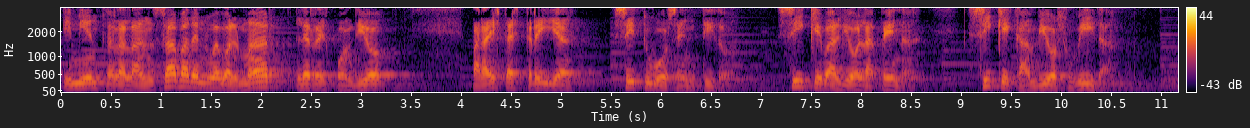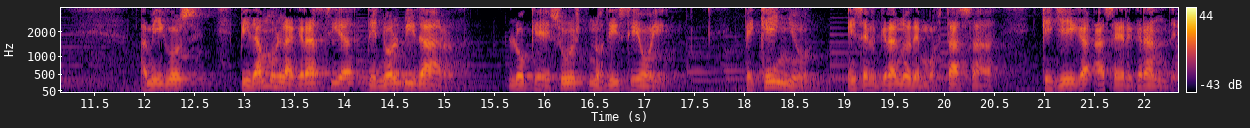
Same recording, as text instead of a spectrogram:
y mientras la lanzaba de nuevo al mar le respondió, para esta estrella sí tuvo sentido, sí que valió la pena, sí que cambió su vida. Amigos, pidamos la gracia de no olvidar lo que Jesús nos dice hoy. Pequeño es el grano de mostaza que llega a ser grande.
